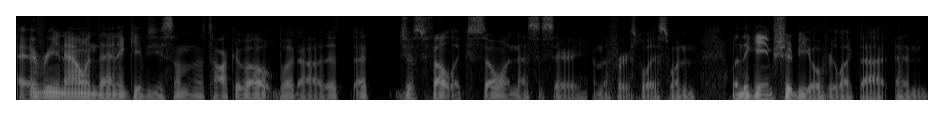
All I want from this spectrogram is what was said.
every now and then it gives you something to talk about, but uh, that that just felt like so unnecessary in the first place when when the game should be over like that, and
